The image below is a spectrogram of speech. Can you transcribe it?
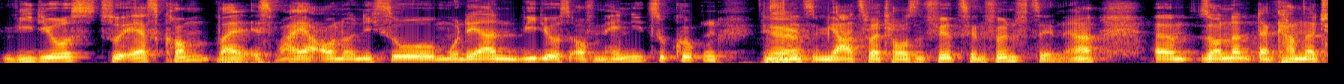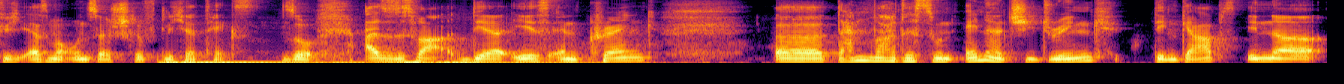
Videos zuerst kommen, weil es war ja auch noch nicht so modern, Videos auf dem Handy zu gucken. Die ja. sind jetzt im Jahr 2014, 15, ja. Ähm, sondern dann kam natürlich erstmal unser schriftlicher Text. So, also das war der ESN Crank. Äh, dann war das so ein Energy Drink, den gab's in einer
